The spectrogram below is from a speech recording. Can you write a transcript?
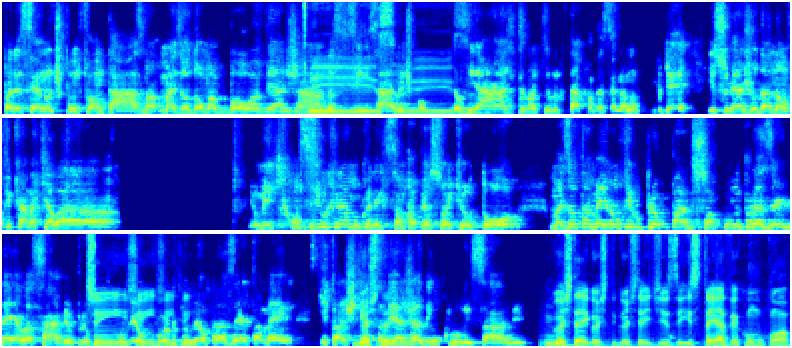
parecendo tipo um fantasma, mas eu dou uma boa viajada, assim, Isso, sabe? Tipo, eu isso. viajo naquilo que tá acontecendo. eu não- porque isso me ajuda a não ficar naquela. Eu meio que consigo criar uma conexão com a pessoa que eu tô, mas eu também não fico preocupado só com o prazer dela, sabe? Eu, preocupo, Sim, eu sim, curto sim, o meu prazer também. Então acho que essa Gostei. viajada inclui, sabe? Gostei, gostei, gostei disso. E isso tem a ver com, com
